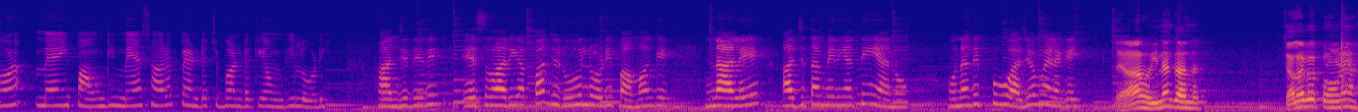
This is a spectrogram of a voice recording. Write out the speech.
ਹੁਣ ਮੈਂ ਹੀ ਪਾਉਂਗੀ ਮੈਂ ਸਾਰੇ ਪਿੰਡ 'ਚ ਵੰਡ ਕੇ ਆਉਂਗੀ ਲੋੜੀ ਹਾਂਜੀ ਦੀਦੀ ਇਸ ਵਾਰੀ ਆਪਾਂ ਜ਼ਰੂਰ ਲੋੜੀ ਪਾਵਾਂਗੇ। ਨਾਲੇ ਅੱਜ ਤਾਂ ਮੇਰੀਆਂ ਧੀਆਂ ਨੂੰ ਉਹਨਾਂ ਦੀ ਭੂਆ ਜੋ ਮਿਲ ਗਈ। ਆ ਹੋਈ ਨਾ ਗੱਲ। ਚੱਲ ਬੇ ਪਰੌਣਿਆ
